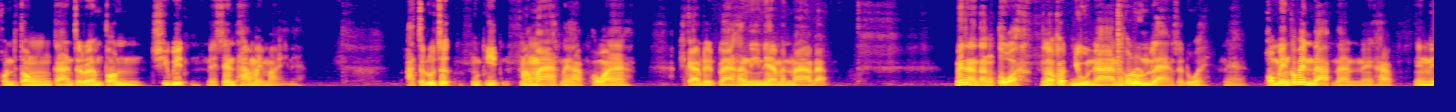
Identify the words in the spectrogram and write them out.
คนที่ต้องการจะเริ่มต้นชีวิตในเส้นทางใหม่ ๆ เนี่ย อาจจะรู้สึกหงุดหงิดมาก ๆนะครับ เพราะว่าการเปลี่ยนแปลงครั้งนี้เนี่ยมันมาแบบ ไม่ทันตั้งตัว แล้วก็อยู่นานแล้วก็รุนแรงซะด้วยนะฮะผมเองก็เป็นแบบนั้นนะครับ อย่างใน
